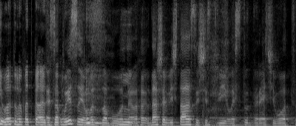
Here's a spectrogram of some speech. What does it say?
І от ми подкаст. Записуємо з завода. Наша мечта осуществилась. Тут, до речі, от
